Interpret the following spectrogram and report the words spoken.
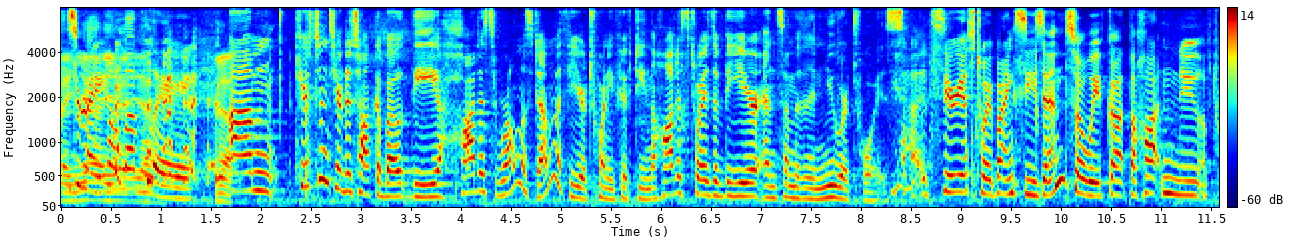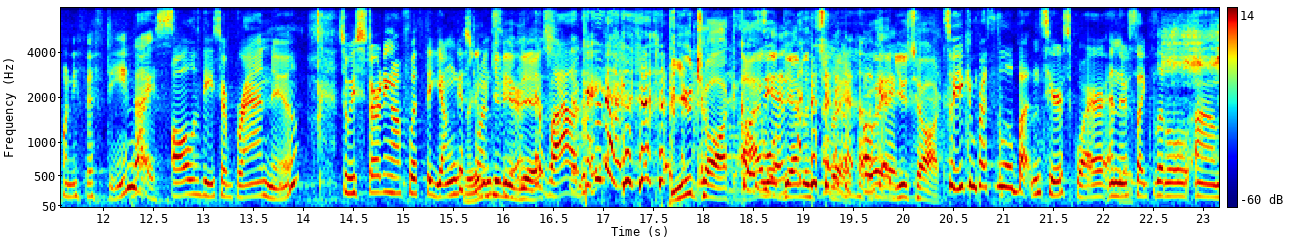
That's right. yeah, Oh, yeah. lovely. Um, Kirsten's here to talk about the hottest, we're almost done with the year 2015, the hottest toys of the year and some of the newer toys. Yeah, it's serious toy buying season. So we've got the hot and new of 2015. Nice. All of these are brand new. So we're starting off with the youngest I'm gonna ones give you here. this. Wow, Okay. like You talk, I will in. demonstrate. Go ahead, you talk. So you can press the little buttons here, Squire, and there's like little. Um,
